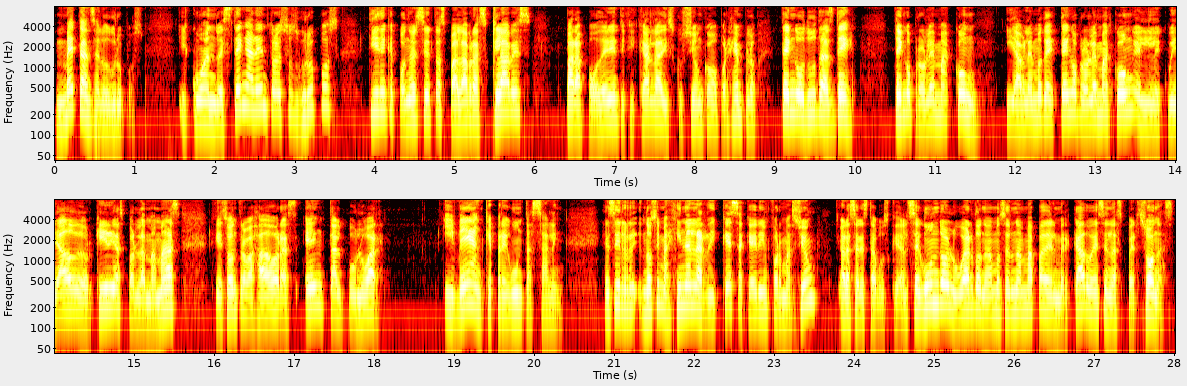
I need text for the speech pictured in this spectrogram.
métanse a los grupos. Y cuando estén adentro de esos grupos, tienen que poner ciertas palabras claves para poder identificar la discusión, como por ejemplo, tengo dudas de, tengo problema con, y hablemos de, tengo problemas con el cuidado de orquídeas por las mamás que son trabajadoras en tal lugar. Y vean qué preguntas salen. Es decir, no se imaginan la riqueza que hay de información al hacer esta búsqueda. El segundo lugar donde vamos a hacer una mapa del mercado es en las personas.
